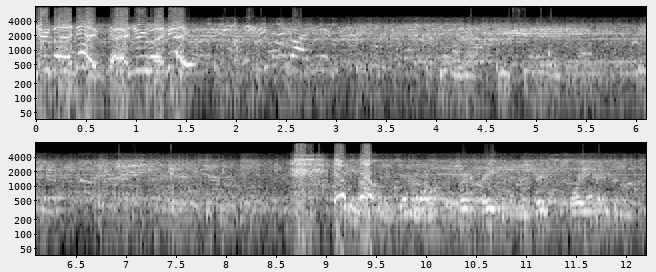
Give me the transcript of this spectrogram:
Andrew got a gate! Andrew got a gate! In general, the first baseman is a big swagger.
